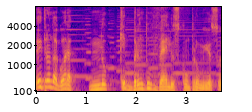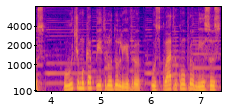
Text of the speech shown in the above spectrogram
Entrando agora no Quebrando Velhos Compromissos, o último capítulo do livro Os Quatro Compromissos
